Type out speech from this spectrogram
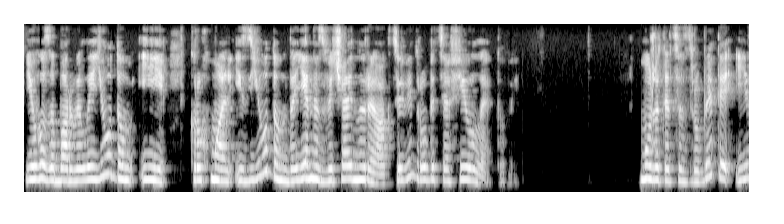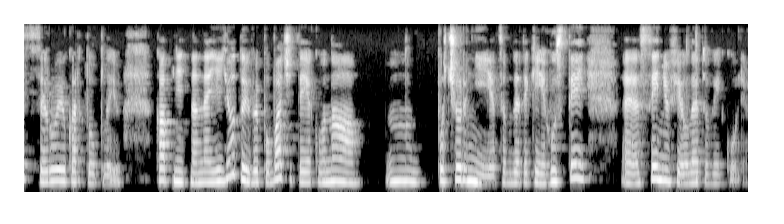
його забарвили йодом, і крохмаль із йодом дає незвичайну реакцію, він робиться фіолетовий. Можете це зробити із сирою картоплею. Капніть на неї йоду, і ви побачите, як вона ну, почорніє. Це буде такий густий е, синьо-фіолетовий колір.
